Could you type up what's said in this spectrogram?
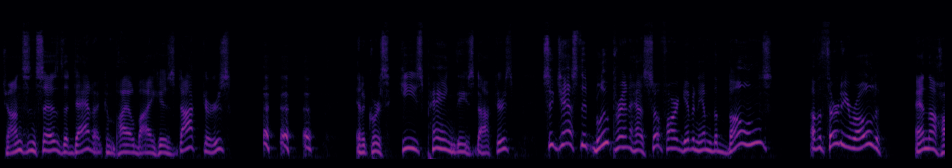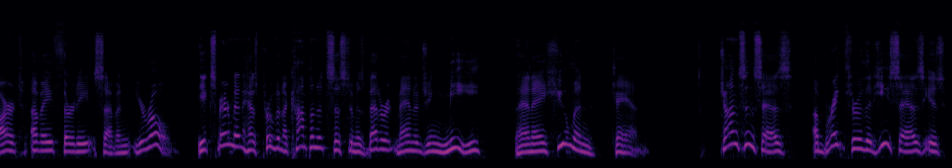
Johnson says the data compiled by his doctors and of course he's paying these doctors, suggests that Blueprint has so far given him the bones of a 30 year old and the heart of a 37 year old. The experiment has proven a competent system is better at managing me than a human can. Johnson says a breakthrough that he says is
